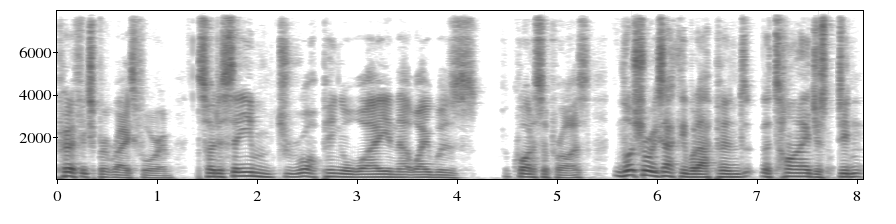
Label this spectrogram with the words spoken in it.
Perfect sprint race for him. So to see him dropping away in that way was quite a surprise. Not sure exactly what happened. The tyre just didn't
